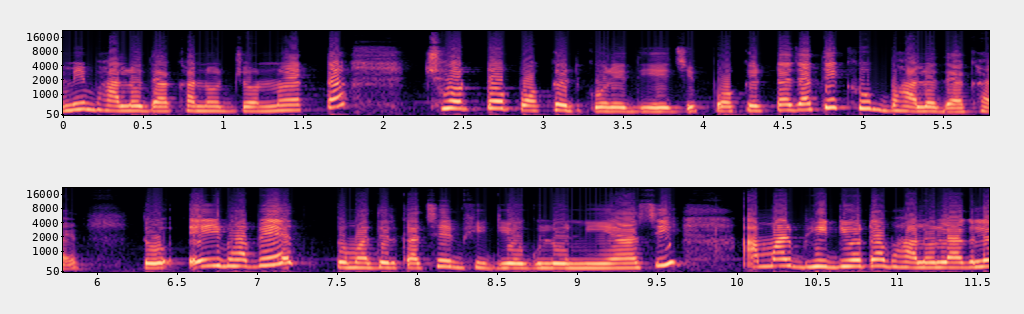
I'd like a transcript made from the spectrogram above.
আমি ভালো দেখানোর জন্য একটা ছোট্ট পকেট করে দিয়েছি। পকেটটা যাতে খুব ভালো দেখায়। তো এইভাবে তোমাদের কাছে ভিডিওগুলো নিয়ে আসি। আমার ভিডিওটা ভালো লাগলে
